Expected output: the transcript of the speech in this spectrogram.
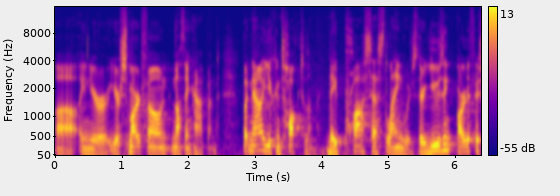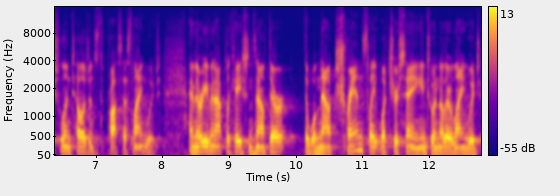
uh, in your, your smartphone, nothing happened. But now you can talk to them. They process language. They're using artificial intelligence to process language. And there are even applications out there that will now translate what you're saying into another language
